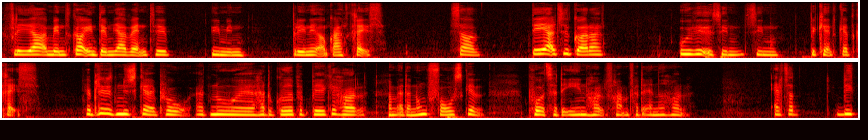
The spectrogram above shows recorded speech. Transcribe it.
flere mennesker, end dem, jeg er vant til i min blinde omgangskreds. Så det er altid godt at udvide sin, sin bekendtskabskreds. Jeg bliver lidt nysgerrig på, at nu øh, har du gået på begge hold. Er der nogen forskel på at tage det ene hold frem for det andet hold? Altså, vi,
